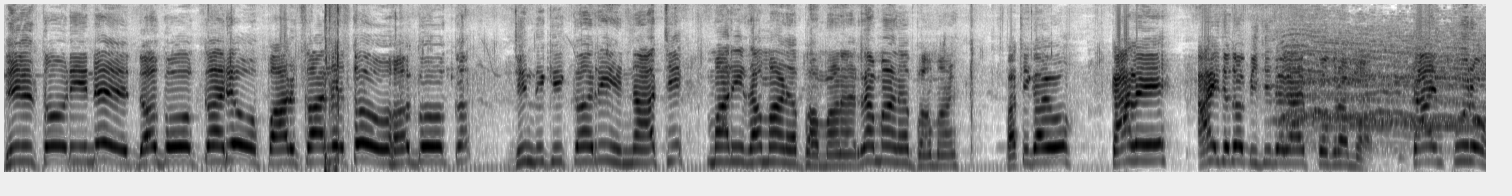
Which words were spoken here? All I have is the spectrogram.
દિલ તોડીને દગો કર્યો, પારકાને તો હગો જિંદગી કરી નાચી, મારી રમણ ભમણ રમણ ભમણ. પતી ગયો? કાલે આવી જતો બીજી જગ્યાએ પ્રોગ્રામમાં. ટાઈમ પૂરો.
